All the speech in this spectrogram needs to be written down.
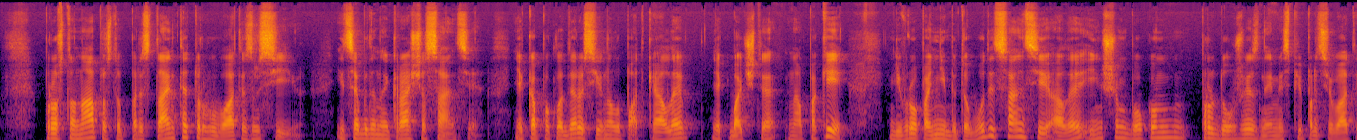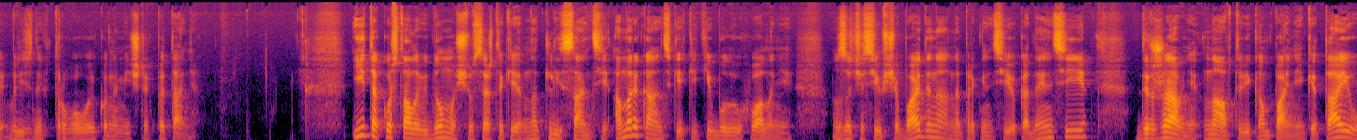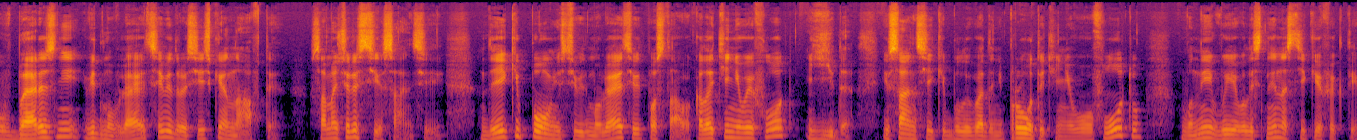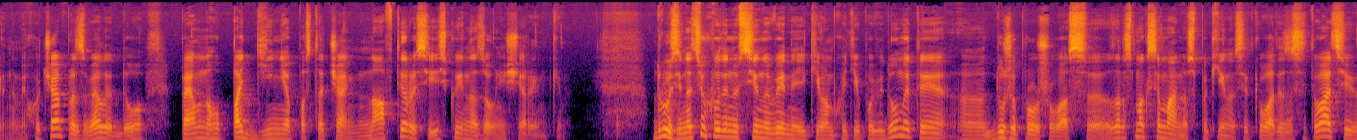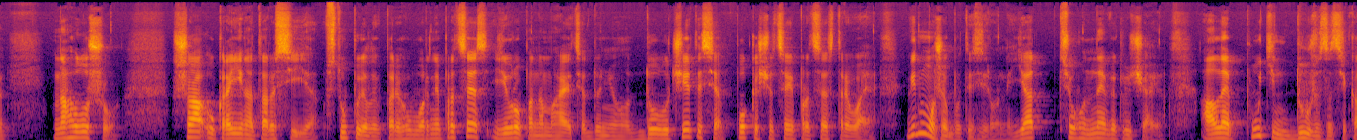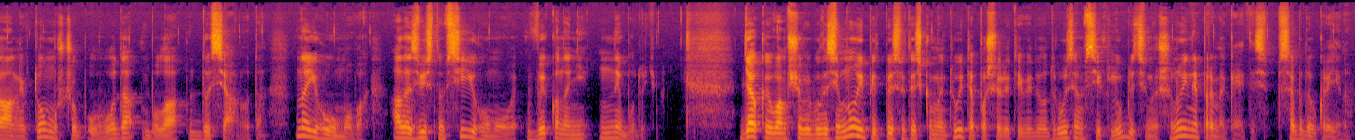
Просто-напросто перестаньте торгувати з Росією. І це буде найкраща санкція, яка покладе Росію на лопатки. Але, як бачите, навпаки, Європа нібито вводить санкції, але іншим боком продовжує з ними співпрацювати в різних торгово-економічних питаннях. І також стало відомо, що все ж таки на тлі санкцій американських, які були ухвалені за часів ще Байдена наприкінці його каденції, державні нафтові компанії Китаю в березні відмовляються від російської нафти. Саме через ці санкції. Деякі повністю відмовляються від поставок. Але тіньовий флот їде. І санкції, які були введені проти тіньового флоту, вони виявились не настільки ефективними, хоча призвели до певного падіння постачань нафти російської на зовнішні ринки. Друзі, на цю хвилину всі новини, які вам хотів повідомити. Е, Дуже прошу вас е, зараз максимально спокійно слідкувати за ситуацією. Наголошу, США, Україна та Росія вступили в переговорний процес, Європа намагається до нього долучитися, поки що цей процес триває. Він може бути зірваний, я цього не виключаю. Але Путін дуже зацікавлений в тому, щоб угода була досягнута на його умовах. Але, звісно, всі його умови виконані не будуть. Дякую вам, що ви були зі мною. Підписуйтесь, коментуйте, поширюйте відео друзям. Всіх люблю, ціную, шаную і не перемикайтесь. Все буде Україна!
